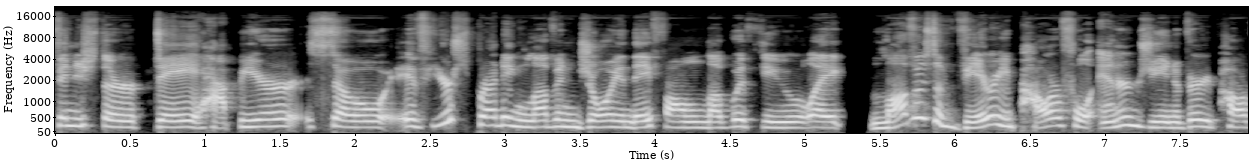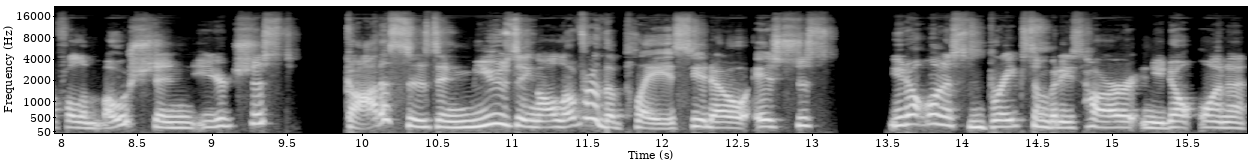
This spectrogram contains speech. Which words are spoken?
Finish their day happier. So if you're spreading love and joy and they fall in love with you, like love is a very powerful energy and a very powerful emotion. You're just goddesses and musing all over the place. You know, it's just, you don't want to break somebody's heart and you don't want to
